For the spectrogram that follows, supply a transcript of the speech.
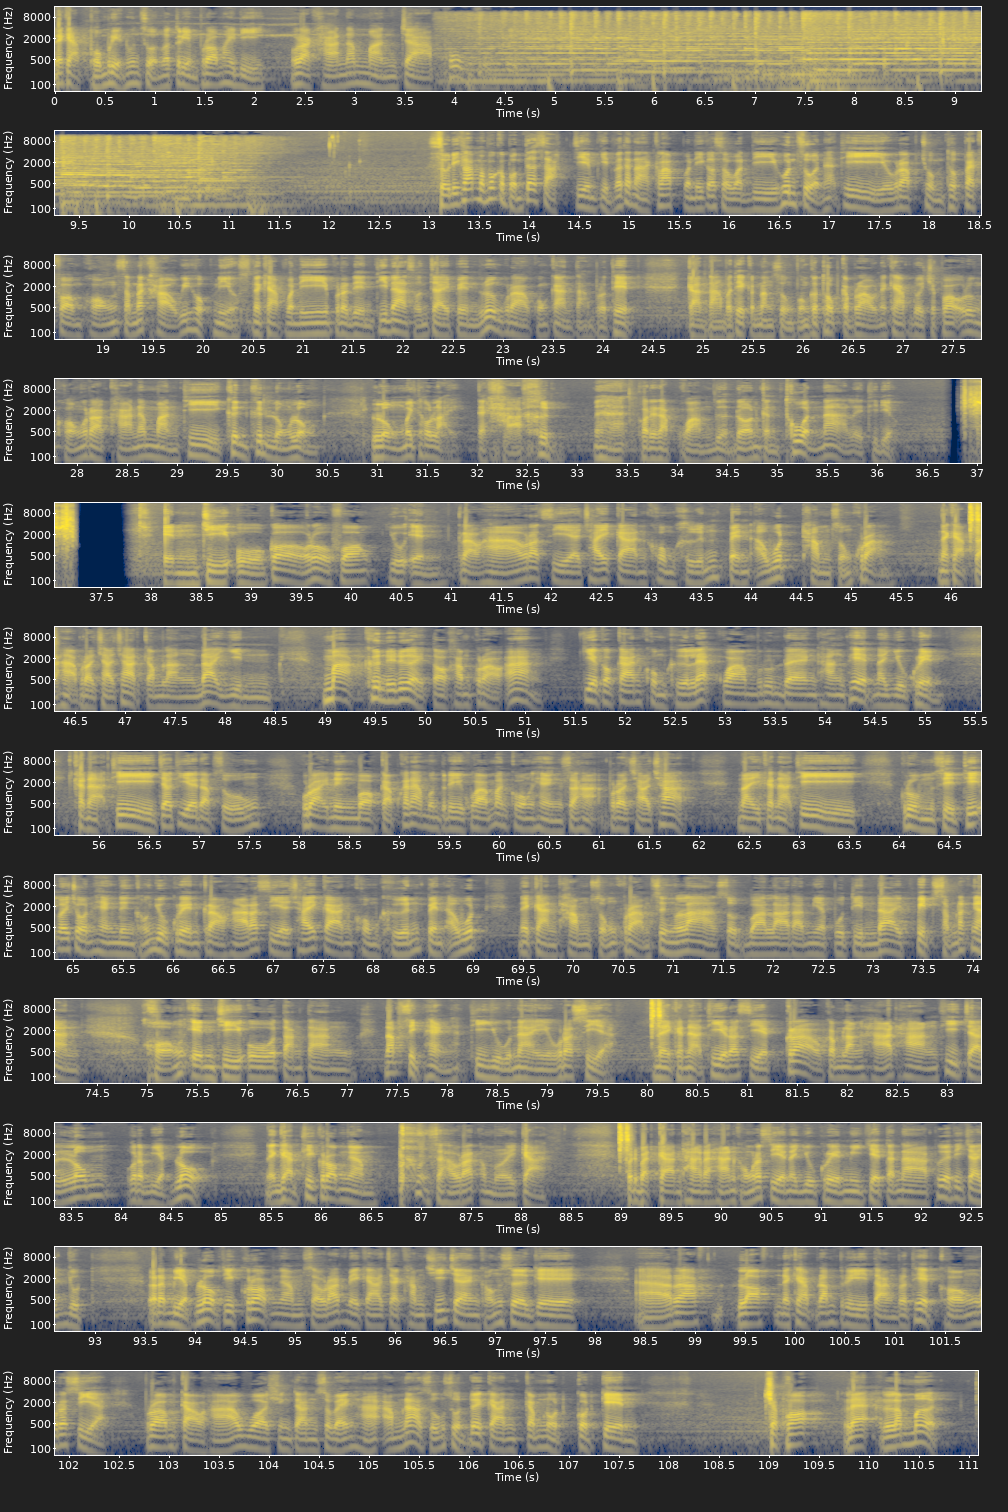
นะครับผมเรียนหุ้นส่วนว่าเตรียมพร้อมให้ดี ราคาน้ำมันจะพุ่งสูงขึ้น สวัสดีครับ มาพบกับผมเตอร์ศักดิ์เจียมกิจวัฒนาครับ วันนี้ก็สวัสดีหุ้นส่วนนะที่รับชมทุกแพลตฟอร์มของสำนักข่าววิหกนิวส์นะครับวันนี้ประเด็นที่น่าสนใจเป็นเรื่องราวของการต่างประเทศ การต่างประเทศกำลังส่งผลกระทบกับเรานะครับโดยเฉพาะเรื่องของราคาน้ำมันที่ขึ้นขึ้นลงลงลงไม่เท่าไหร่ แต่ขาขึ้นนะฮะก็ได้รับความเดือดร้อนกันทั่วหน้าเลยทีเดียว NGO ก็โร่ฟ้อง UN กล่าวหารัสเซียใช้การข่มขืนเป็นอาวุธทำสงครามนะครับสหประชาชาติกำลังได้ยินมากขึ้นเรื่อยๆ ต่อคำกล่าวอ้าง เกี่ยวกับการข่มขืนและความรุนแรงทางเพศในยูเครน ขณะที่เจ้าที่ระดับสูง รายหนึ่งบอกกับคณะมนตรีความมั่นคงแห่งสหประชาชาติ ในขณะที่ กลุ่มสิทธิประชาชนแห่งหนึ่งของยูเครนกล่าวหารัสเซียใช้การข่มขืนเป็นอาวุธ ในการทำสงครามซึ่งล่าสุดวาลาดาเมียปูตินได้ปิดสำนักงานของ NGO ต่างๆ นับสิบแห่งที่อยู่ในรัสเซีย ในขณะที่รัสเซียกล้าวกำลังหาทางที่จะล้มระเบียบโลกนะครับที่กรอบงำสหรัฐอเมริกา ปฏิบัติการทางทหารของรัสเซียในยูเครนมีเจตนาเพื่อที่จะหยุด ระเบียบโลกที่ครอบงำสหรัฐอเมริกาจากคำชี้แจงของเซอร์เกย์ราฟลอฟนะครับรัฐมนตรีต่างประเทศของรัสเซีย พร้อมกล่าวหาวอชิงตันแสวงหาอำนาจสูงสุดด้วยการกำหนดกฎเกณฑ์ เฉพาะและละเมิด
